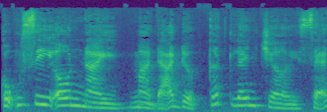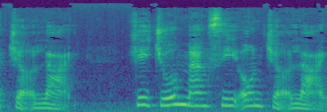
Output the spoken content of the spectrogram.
Cũng Sion này mà đã được cất lên trời sẽ trở lại. Khi Chúa mang Sion trở lại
